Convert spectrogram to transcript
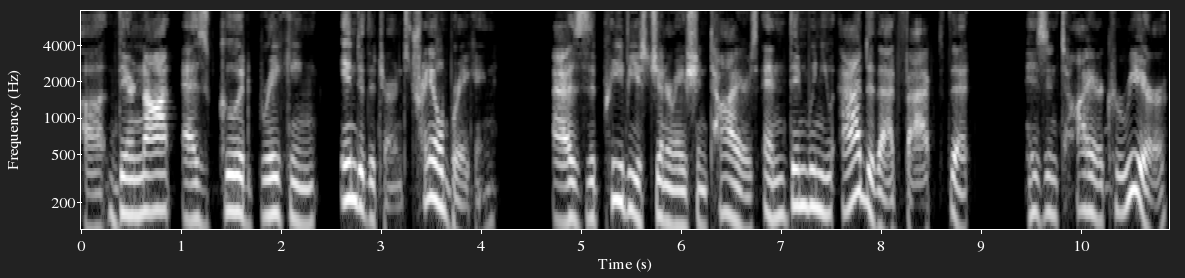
uh, they're not as good braking into the turns, trail braking, as the previous generation tires. And then when you add to that fact that his entire career,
